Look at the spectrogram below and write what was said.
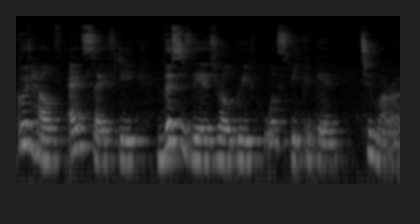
good health and safety. This is the Israel Brief. We'll speak again tomorrow.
